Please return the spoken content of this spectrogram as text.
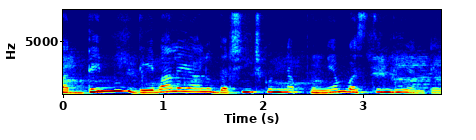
పద్దెనిమిది దేవాలయాలు దర్శించుకున్న పుణ్యం వస్తుంది అంటే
